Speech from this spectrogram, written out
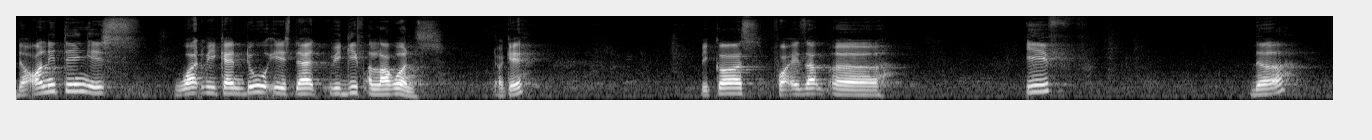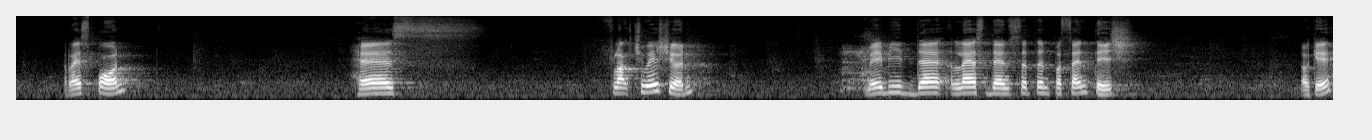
The only thing is what we can do is that we give allowance. Okay. Because for example, uh, if the response has fluctuation maybe less than certain percentage, okay,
